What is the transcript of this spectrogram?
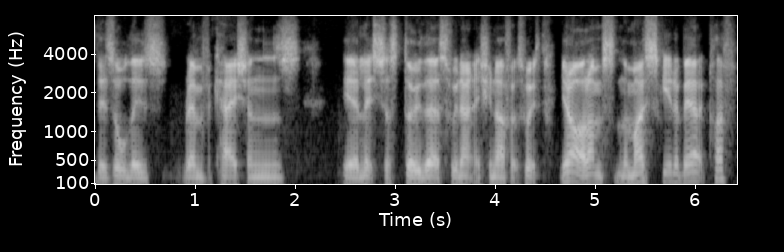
There's all these ramifications. Yeah, let's just do this. We don't actually know if it's works. You know what I'm the most scared about, Cliff?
